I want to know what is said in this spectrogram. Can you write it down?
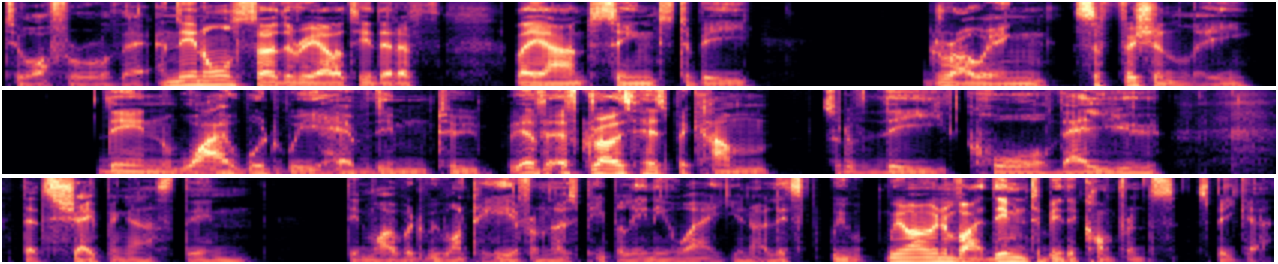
to offer all of that, and then also the reality that if they aren't seen to be growing sufficiently, then why would we have them to? If, if growth has become sort of the core value that's shaping us, then then why would we want to hear from those people anyway? You know, let's we we won't invite them to be the conference speaker.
